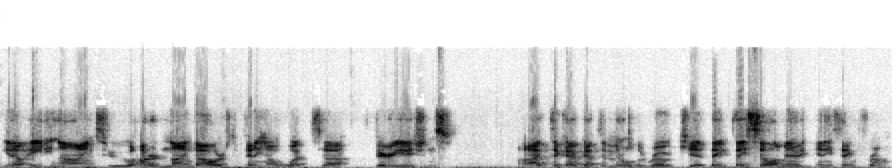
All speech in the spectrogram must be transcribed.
you know eighty nine to one hundred and nine dollars, depending on what uh, variations. I think I've got the middle of the road kit. They they sell them any, anything from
